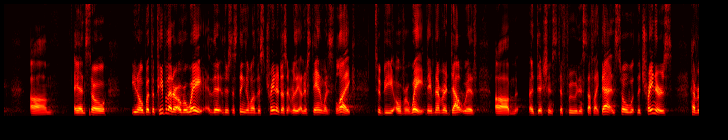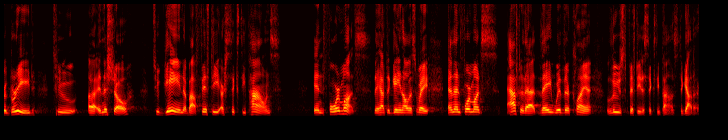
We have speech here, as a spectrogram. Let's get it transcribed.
um, and so you know, but the people that are overweight, there's this thing, well, this trainer doesn't really understand what it's like to be overweight. They've never dealt with um, addictions to food and stuff like that. And so the trainers have agreed to, uh, in this show, to gain about 50 or 60 pounds in four months. They have to gain all this weight. And then four months after that, they, with their client, lose 50 to 60 pounds together.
